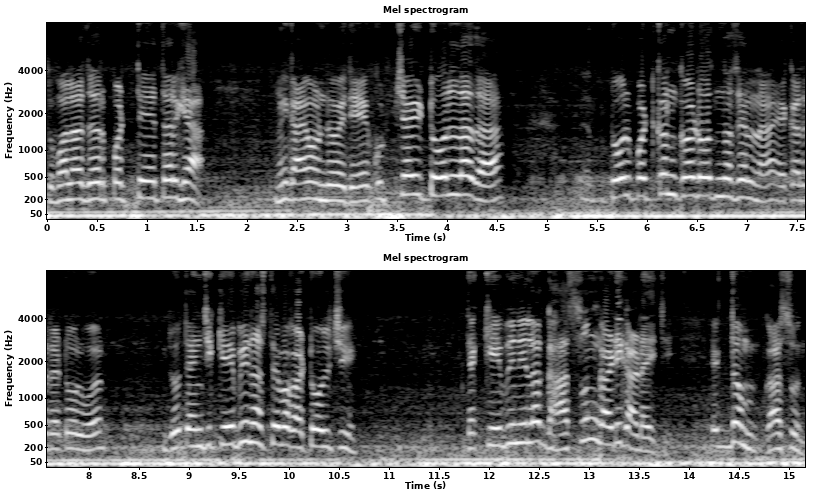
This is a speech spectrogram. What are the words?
तुम्हाला जर पटते तर घ्या. मी काय म्हणतो ते कुठच्याही टोलला जा. टोल पटकन कट होत नसेल ना एखाद्या टोलवर जो त्यांची केबिन असते बघा टोलची त्या केबिनीला घासून गाडी काढायची. एकदम घासून.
